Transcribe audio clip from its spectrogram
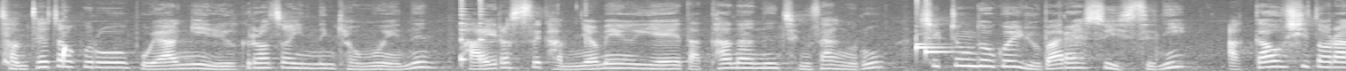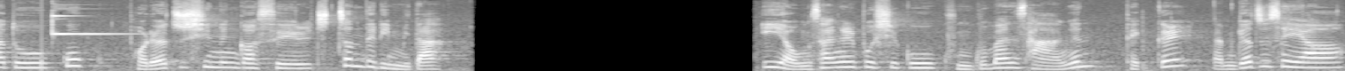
전체적으로 모양이 일그러져 있는 경우에는 바이러스 감염에 의해 나타나는 증상으로 식중독을 유발할 수 있으니 아까우시더라도 꼭 버려주시는 것을 추천드립니다. 이 영상을 보시고 궁금한 사항은 댓글 남겨주세요.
